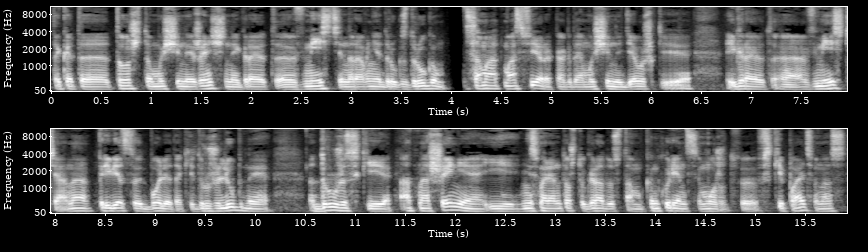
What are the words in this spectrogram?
так это то, что мужчины и женщины играют э, вместе, наравне друг с другом. Сама атмосфера, когда мужчины и девушки играют э, вместе, она приветствует более такие дружелюбные, дружеские отношения. И несмотря на то, что градус там конкуренции может э, вскипать, у нас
